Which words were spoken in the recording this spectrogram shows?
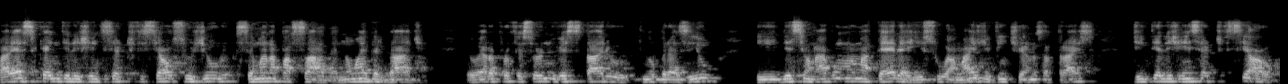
Parece que a inteligência artificial surgiu semana passada, não é verdade. Eu era professor universitário no Brasil e lecionava uma matéria, isso há mais de 20 anos atrás, de inteligência artificial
